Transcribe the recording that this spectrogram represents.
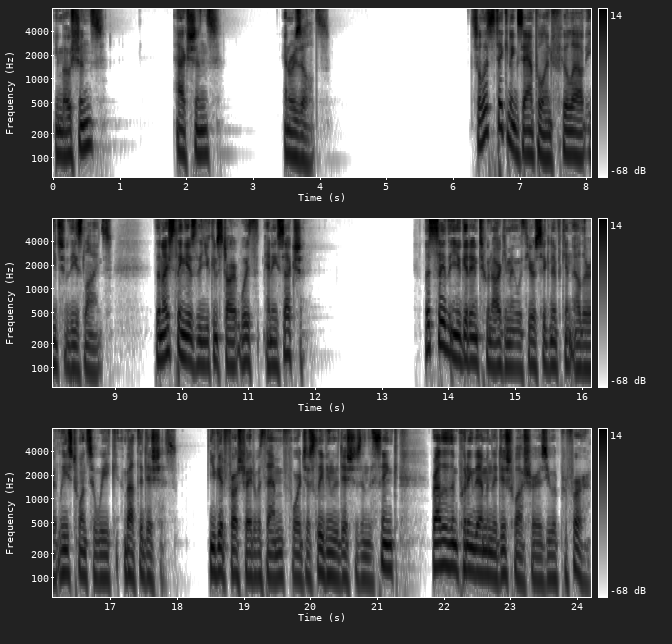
emotions, actions, and results. So let's take an example and fill out each of these lines. The nice thing is that you can start with any section. Let's say that you get into an argument with your significant other at least once a week about the dishes. You get frustrated with them for just leaving the dishes in the sink rather than putting them in the dishwasher as you would prefer.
